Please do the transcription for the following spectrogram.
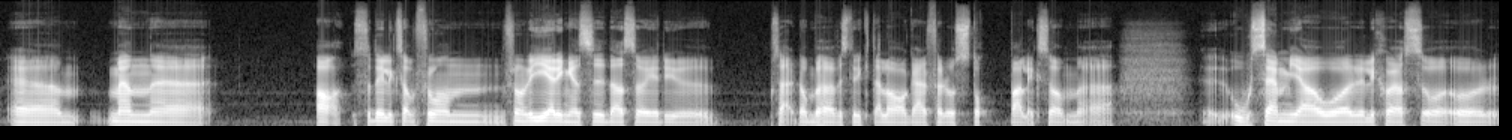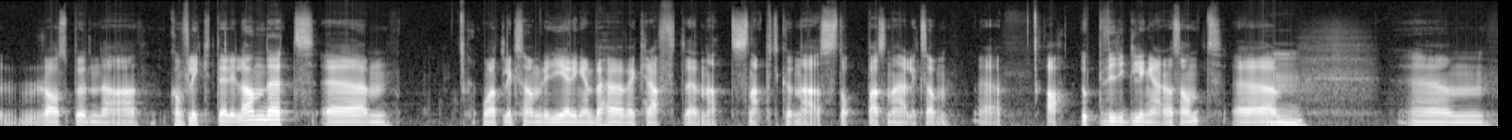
Eh, men eh, ja, så det är liksom från, från regeringens sida så är det ju så här, de behöver strikta lagar för att stoppa liksom eh, osämja och religiös och, och rasbundna konflikter i landet. Um, och att liksom regeringen behöver kraften att snabbt kunna stoppa sådana här liksom, uh, ja, uppviglingar och sånt. Um, mm. um,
